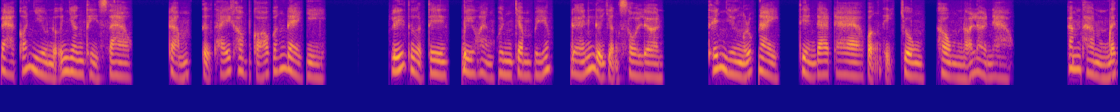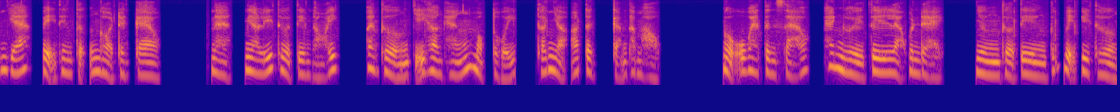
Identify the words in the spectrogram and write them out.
là có nhiều nữ nhân thì sao, trẫm tự thấy không có vấn đề gì. Lý Thừa Tiên bị Hoàng Huynh châm biếm đến lửa giận sôi lên. Thế nhưng lúc này tiền đa đa vẫn thị trùng không nói lời nào. Âm thầm đánh giá vị thiên tử ngồi trên cao. Nè, nghe Lý Thừa Tiên nói, quan thượng chỉ hơn hắn một tuổi, thở nhỏ tình cảm thâm hậu. Ngủ qua tinh xảo, hai người tuy là huynh đệ, nhưng thừa tiền tuấn bị phi thường,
